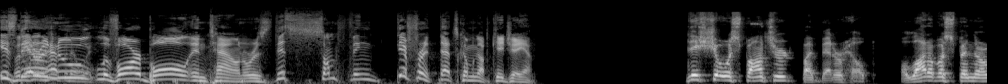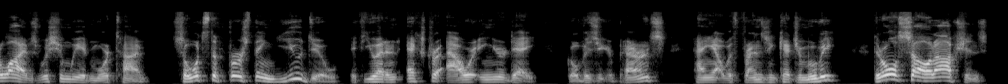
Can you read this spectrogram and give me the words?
Is But there a new that. LeVar Ball in town, or is this something different that's coming up? KJM. This show is sponsored by BetterHelp. A lot of us spend our lives wishing we had more time. So, what's the first thing you do if you had an extra hour in your day? Go visit your parents, hang out with friends, and catch a movie? They're all solid options,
